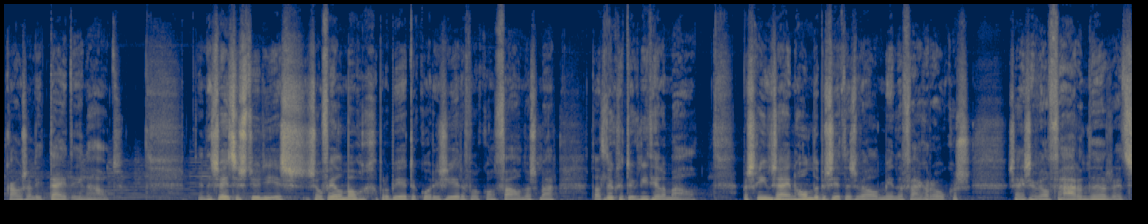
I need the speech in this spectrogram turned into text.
causaliteit inhoudt. In de Zweedse studie is zoveel mogelijk geprobeerd te corrigeren voor confounders, maar dat lukt natuurlijk niet helemaal. Misschien zijn hondenbezitters wel minder vaak rokers, zijn ze welvarender, etc.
